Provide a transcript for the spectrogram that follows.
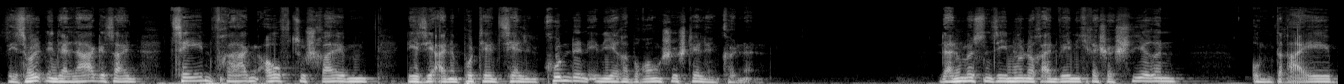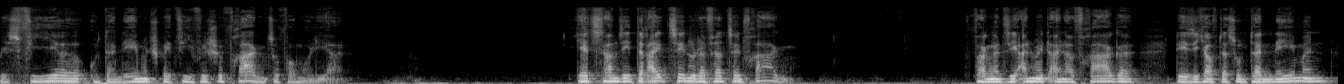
Sie sollten in der Lage sein, zehn Fragen aufzuschreiben, die Sie einem potenziellen Kunden in Ihrer Branche stellen können. Dann müssen Sie nur noch ein wenig recherchieren, um drei bis vier unternehmensspezifische Fragen zu formulieren. Jetzt haben Sie 13 oder 14 Fragen. Fangen Sie an mit einer Frage, die sich auf das Unternehmen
